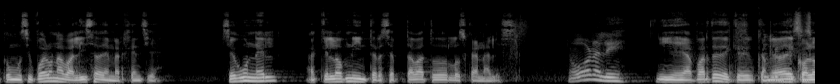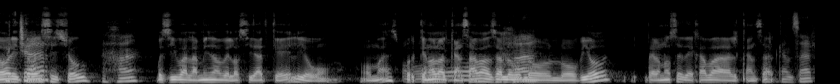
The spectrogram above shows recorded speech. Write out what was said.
como si fuera una baliza de emergencia. Según él, aquel ovni interceptaba todos los canales. Órale. Y aparte de que cambiaba de color y todo ese show, Ajá. pues iba a la misma velocidad que él y o, o más, porque no lo Oh, alcanzaba, o sea, lo- lo vio, pero no se dejaba alcanzar. Alcanzar.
